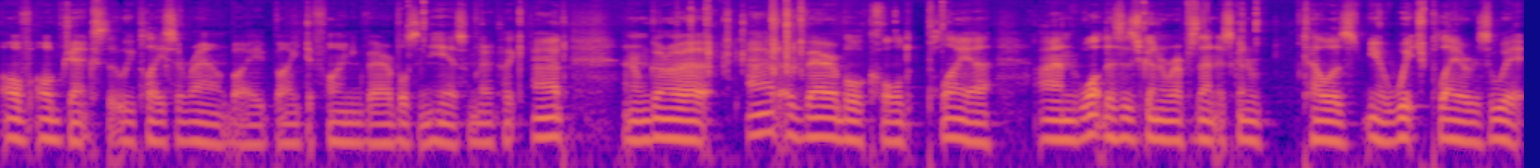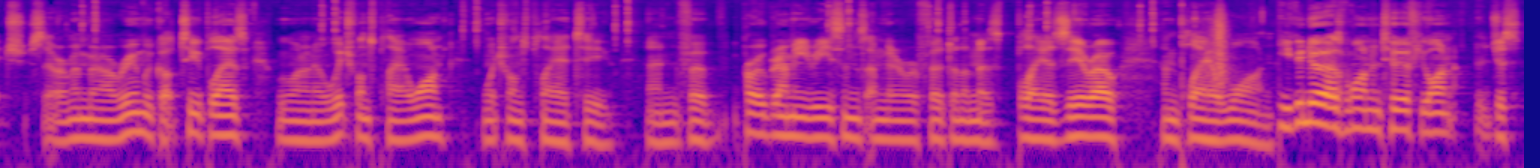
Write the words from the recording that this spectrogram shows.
of objects that we place around by, by defining variables in here. So I'm going to click add and I'm going to add a variable called player and what this is going to represent is going to tell us you know which player is which. So remember in our room we've got two players, we want to know which one's player 1 which one's player 2 and for programming reasons I'm going to refer to them as player 0 and player 1. You can do it as 1 and 2 if you want, just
